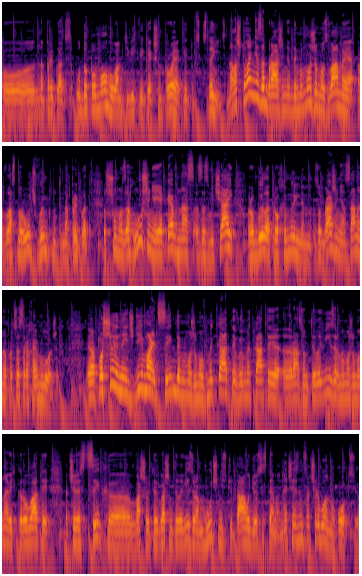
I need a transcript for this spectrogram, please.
о, наприклад, у допомогу вам TV Quick Action Pro, який тут стоїть. Налаштування зображення, де ми можемо з вами власноруч вимкнути, наприклад, шумозаглушення, яке в нас зазвичай робило трохи мильним зображення саме на процесорах AMLogic. Е, Поширений HDMI цик, де ми можемо вмикати, вимикати е, разом телевізор. Ми можемо навіть керувати через цик е, вашим телевізором гучністю та аудіосистемою, не через інфрачервону опцію.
